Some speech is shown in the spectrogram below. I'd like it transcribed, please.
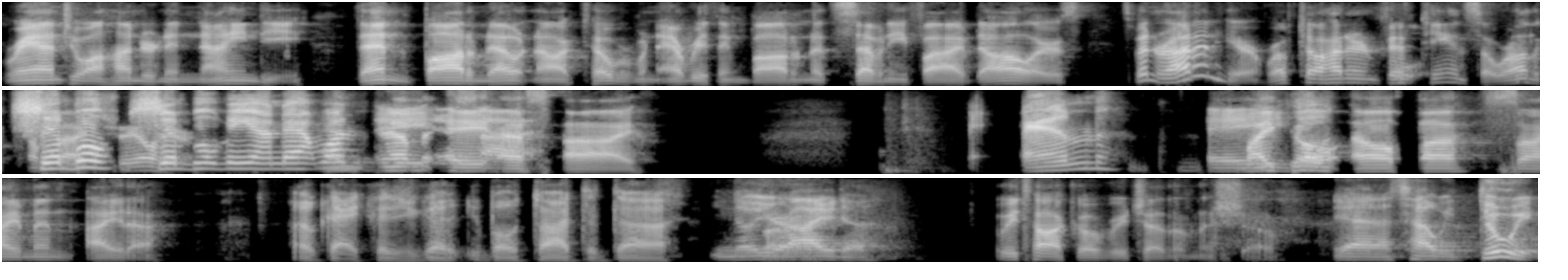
ran to 190, then bottomed out in October when everything bottomed at 75 dollars. It's been running here. We're up to 115, so we're on the Symbol, symbol me on that one. M A S I. M. A- Michael Alpha Simon Ida. Okay, because you got you both thought that uh You know your Sorry. Ida. We talk over each other on this show. Yeah, that's how we do it,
